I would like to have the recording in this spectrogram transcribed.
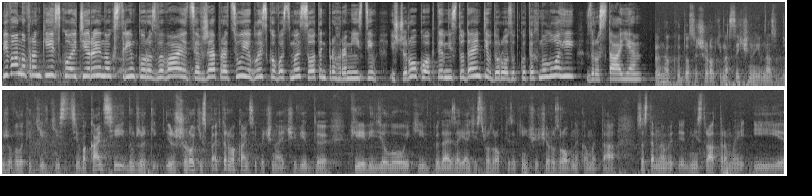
В Івано-Франківську IT-ринок стрімко розвивається. Вже працює близько восьми сотень програмістів. І щороку активність студентів до розвитку технологій зростає. Ринок досить широкий насичений. і В нас дуже велика кількість вакансій, дуже широкий спектр вакансій, починаючи від QA відділу, який відповідає за якість розробки, закінчуючи розробниками та системними адміністраторами і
